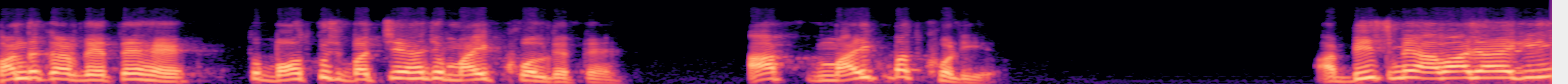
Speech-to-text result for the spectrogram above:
बंद कर देते हैं तो बहुत कुछ बच्चे हैं जो माइक खोल देते हैं। आप माइक मत खोलिए। अब बीच में आवाज़ आएगी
